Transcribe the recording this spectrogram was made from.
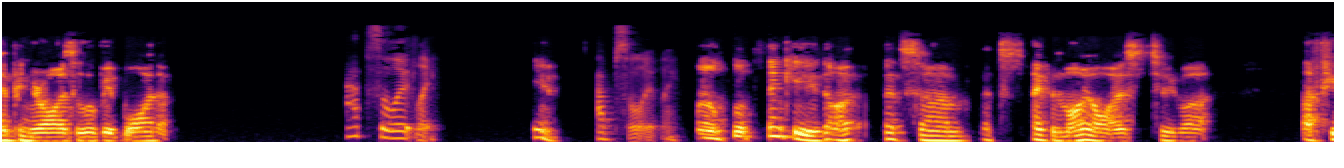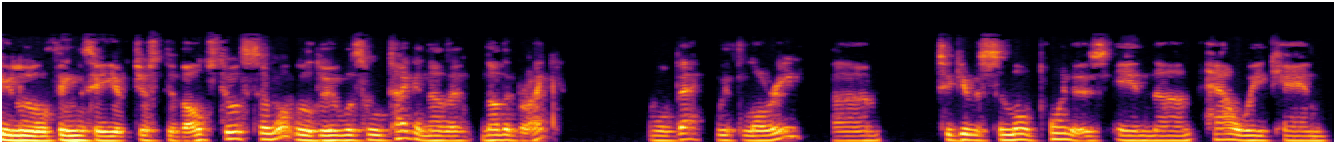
open your eyes a little bit wider. Absolutely. Yeah. Absolutely. Well, look, thank you. That's um, that's opened my eyes to uh, a few little things here you've just divulged to us. So what we'll do is we'll take another another break. We'll back with Lorrie um, to give us some more pointers in um, how we can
